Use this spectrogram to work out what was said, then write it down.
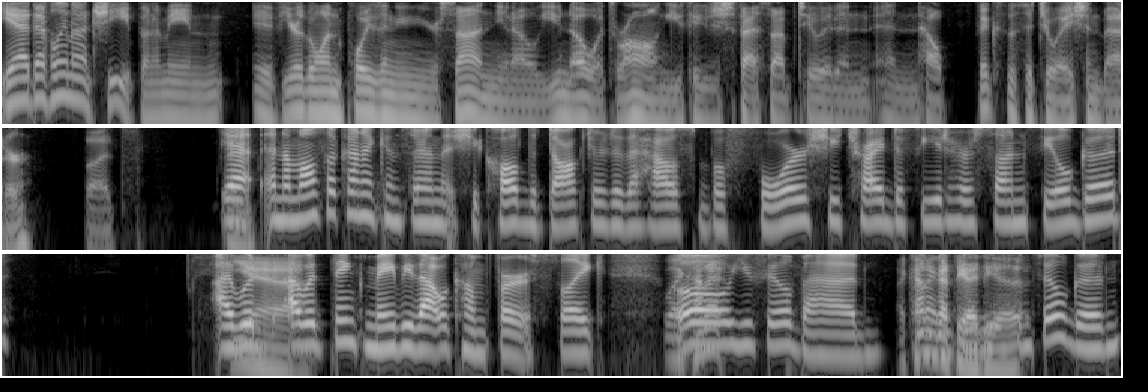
Yeah, definitely not cheap. And I mean, if you're the one poisoning your son, you know, you know what's wrong. You could just fess up to it and, and help fix the situation better. But Yeah, and I'm also kind of concerned that she called the doctor to the house before she tried to feed her son feel good. I would Yeah. I would think maybe that would come first. Like, Well, kinda- oh, you feel bad. I kinda got the idea- some feel good.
